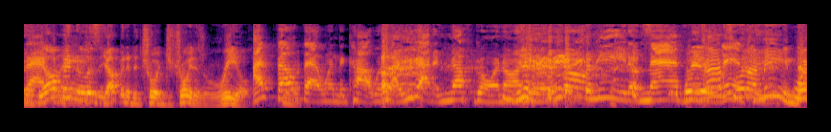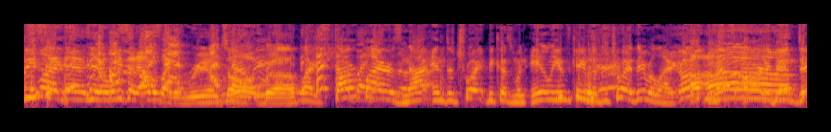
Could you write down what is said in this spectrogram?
Yeah, If Y'all been to listen. Y'all been to Detroit. Detroit is real. I felt that when the cop was like, "We got enough going on here. We don't need a mass." Well, yeah, That's what I mean. when he That's said that, yeah, when he said that, I was like, Like, real talk, bro. Like like, Starfire is not in Detroit because when aliens came to Detroit, they were like, "Oh, uh-uh. that's already been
